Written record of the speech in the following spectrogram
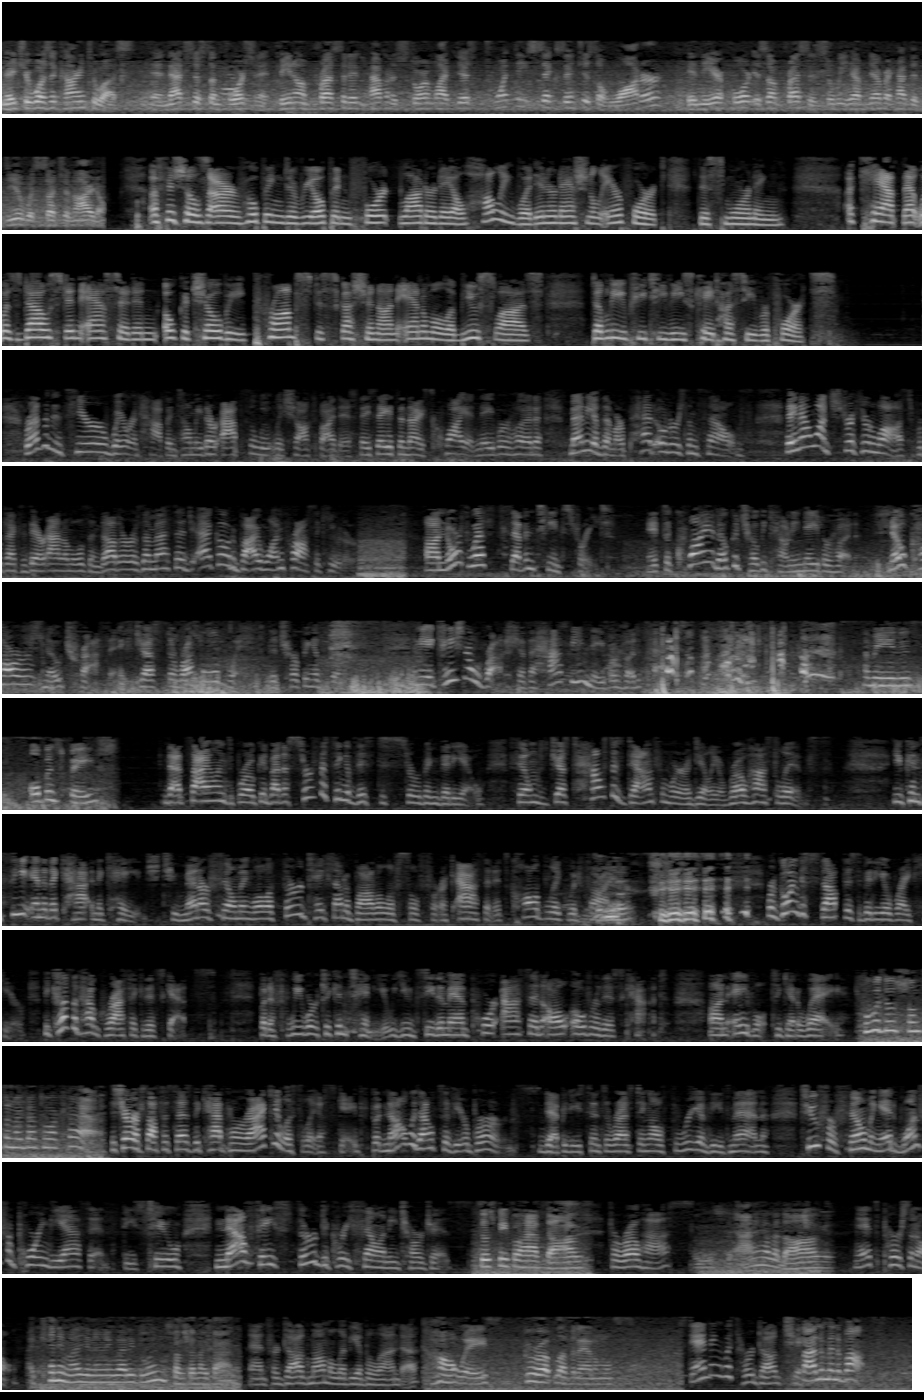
Nature wasn't kind to us, and that's just unfortunate. Being unprecedented, having a storm like this, 26 inches of water in the airport is unprecedented, so we have never had to deal with such an item. Officials are hoping to reopen Fort Lauderdale Hollywood International Airport this morning. A cat that was doused in acid in Okeechobee prompts discussion on animal abuse laws. WPTV's Kate Hussey reports. Residents here where it happened tell me they're absolutely shocked by this. They say it's a nice, quiet neighborhood. Many of them are pet owners themselves. They now want stricter laws to protect their animals and others, a message echoed by one prosecutor. On Northwest 17th Street, it's a quiet Okeechobee County neighborhood. No cars, no traffic, just the rustle of wind, the chirping of birds, and the occasional rush of a happy neighborhood pet. I mean, it's open space. That silence broken by the surfacing of this disturbing video, filmed just houses down from where Adelia Rojas lives. You can see in it a cat in a cage. Two men are filming while a third takes out a bottle of sulfuric acid. It's called liquid fire. We're going to stop this video right here because of how graphic this gets. But if we were to continue, you'd see the man pour acid all over this cat, unable to get away. Who would do something like that to a cat? The sheriff's office says the cat miraculously escaped, but not without severe burns. Deputies since arresting all three of these men, two for filming it, one for pouring the acid. These two now face third degree felony charges. Those people have dogs. For Rojas, I have a dog. It's personal. I can't imagine anybody doing something like that. And for dog mom Olivia Belanda, Always. Grew up loving animals. standing with her dog Chick. Found him in a box.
